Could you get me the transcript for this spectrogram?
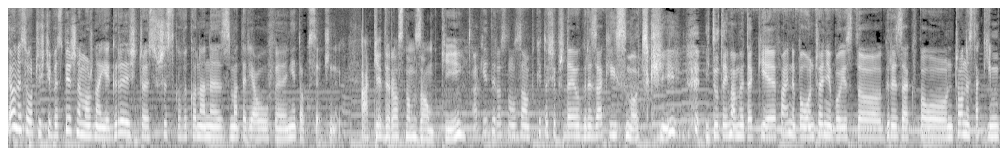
I one są oczywiście bezpieczne, można je gryźć, to jest wszystko wykonane z materiałów e, nietoksycznych. A kiedy rosną ząbki? A kiedy rosną ząbki, to się przydają gryzaki i smoczki. I tutaj mamy takie fajne połączenie, bo jest to gryzak połączony z takim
